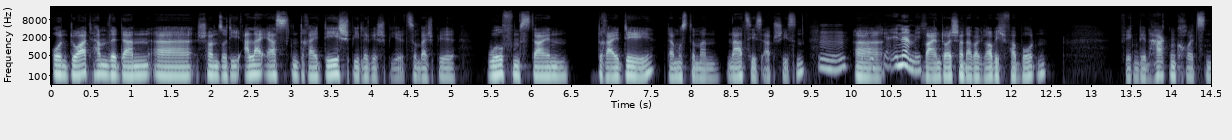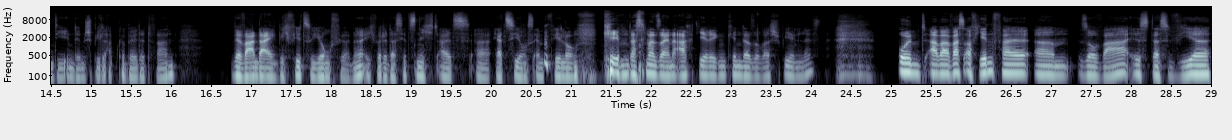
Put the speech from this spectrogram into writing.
Und dort haben wir dann äh, schon so die allerersten 3D-Spiele gespielt. Zum Beispiel Wolfenstein 3D. Da musste man Nazis abschießen. Mhm, äh, ich erinnere mich. War in Deutschland aber, glaube ich, verboten. Wegen den Hakenkreuzen, die in dem Spiel abgebildet waren. Wir waren da eigentlich viel zu jung für. Ne? Ich würde das jetzt nicht als äh, Erziehungsempfehlung geben, dass man seine achtjährigen Kinder sowas spielen lässt. Und aber was auf jeden Fall ähm, so war, ist, dass wir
